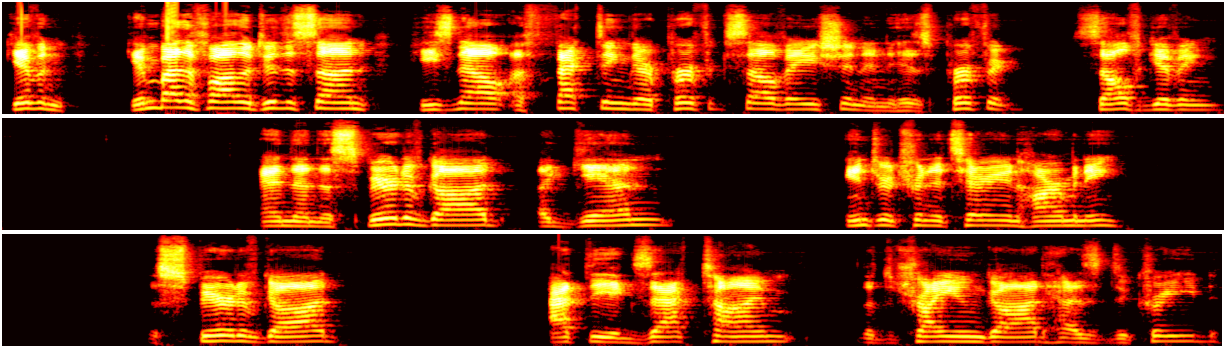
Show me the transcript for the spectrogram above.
given given by the Father to the Son. He's now affecting their perfect salvation and his perfect self-giving. And then the Spirit of God, again, intertrinitarian harmony. The Spirit of God at the exact time that the triune God has decreed,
